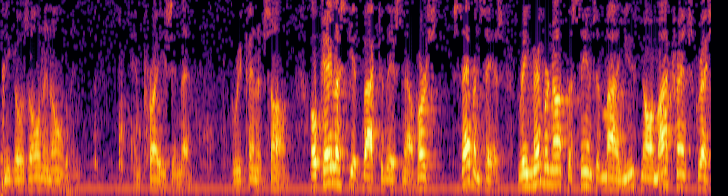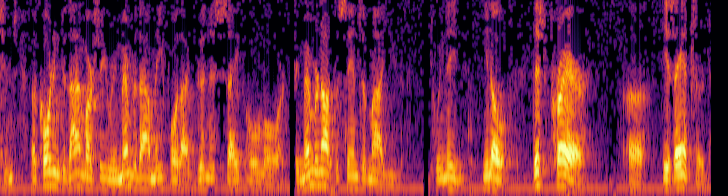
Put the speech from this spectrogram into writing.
And he goes on and on and, and prays in that repentant psalm. Okay, let's get back to this now. Verse 7 says, Remember not the sins of my youth, nor my transgressions. According to thy mercy, remember thou me for thy goodness' sake, O Lord. Remember not the sins of my youth. We need, you know, this prayer uh, is answered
